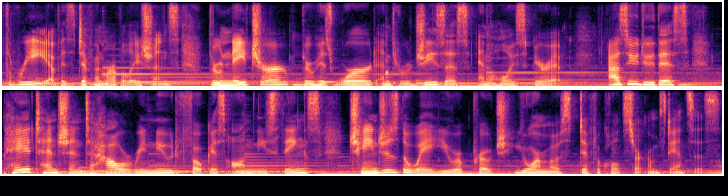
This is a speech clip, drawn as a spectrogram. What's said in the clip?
three of his different revelations through nature, through his word, and through Jesus and the Holy Spirit. As you do this, pay attention to how a renewed focus on these things changes the way you approach your most difficult circumstances.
